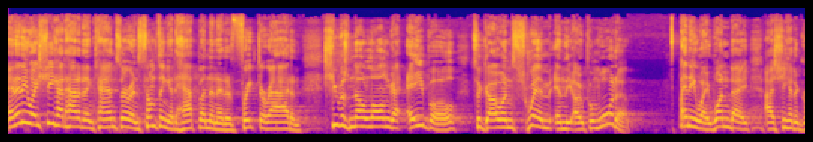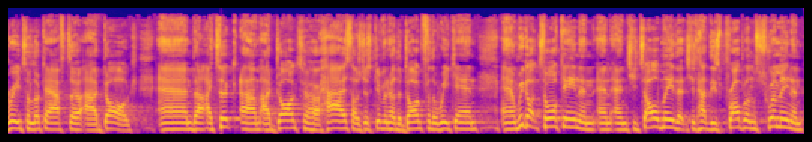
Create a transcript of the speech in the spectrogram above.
And anyway, she had had an encounter and something had happened and it had freaked her out, and she was no longer able to go and swim in the open water. Anyway, one day uh, she had agreed to look after our dog, and uh, I took um, our dog to her house. I was just giving her the dog for the weekend, and we got talking, and, and, and she told me that she'd had these problems swimming. And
